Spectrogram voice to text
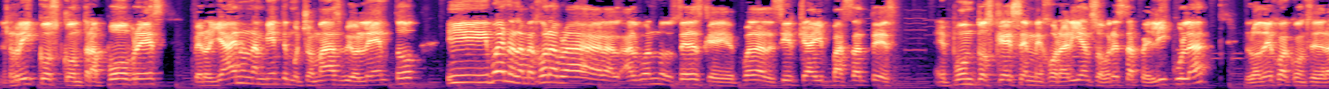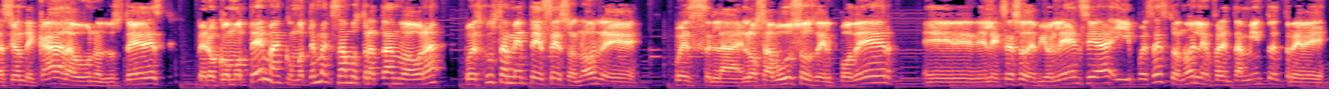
ricos contra pobres, pero ya en un ambiente mucho más violento. Y bueno, a lo mejor habrá alguno de ustedes que pueda decir que hay bastantes eh, puntos que se mejorarían sobre esta película. Lo dejo a consideración de cada uno de ustedes. Pero como tema, como tema que estamos tratando ahora, pues justamente es eso, ¿no? De, pues los abusos del poder, eh, el exceso de violencia y pues esto, ¿no? El enfrentamiento entre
